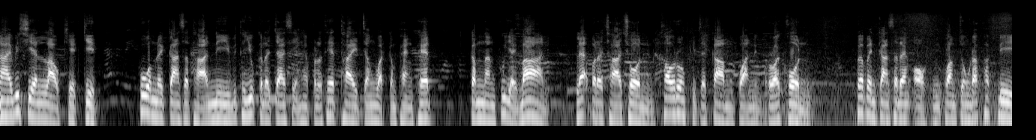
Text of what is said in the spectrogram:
นายวิเชียนเหล่าเขตกิจ ผู้อำนวยการสถานีวิทยุกระจายเสียงแห่งประเทศไทย จังหวัดกำแพงเพชร กำนันผู้ใหญ่บ้าน และประชาชนเข้าร่วมกิจกรรมกว่า 100 คน เพื่อเป็นการแสดงออกถึงความจงรักภักดี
